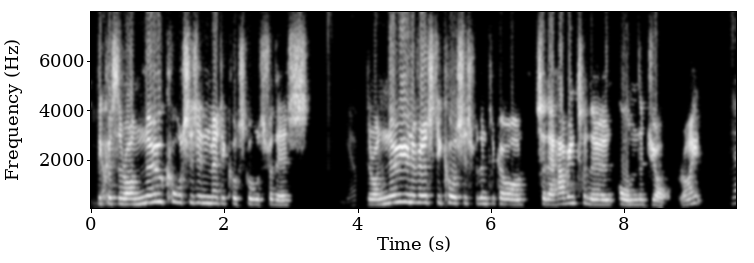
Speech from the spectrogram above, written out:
Yep. because there are no courses in medical schools for this Yep. there are no university courses for them to go on, so they're having to learn on the job, right? Yeah.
